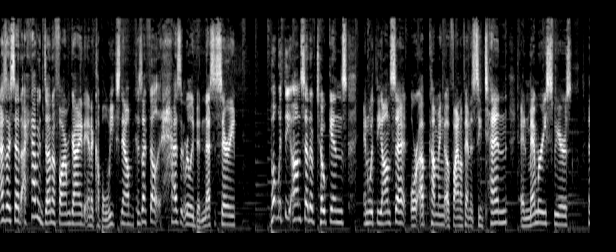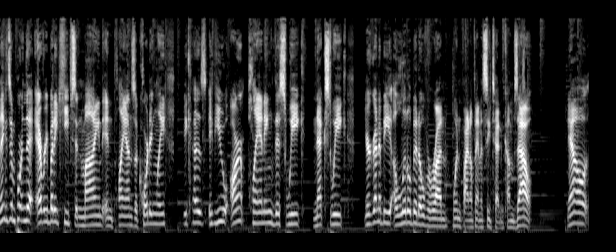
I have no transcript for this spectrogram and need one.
As I said, I haven't done a farm guide in a couple weeks now because I felt it hasn't really been necessary. But with the onset of tokens and with the onset or upcoming of Final Fantasy X and Memory Spheres, I think it's important that everybody keeps in mind and plans accordingly because if you aren't planning this week, next week, you're going to be a little bit overrun when Final Fantasy X comes out. Now,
